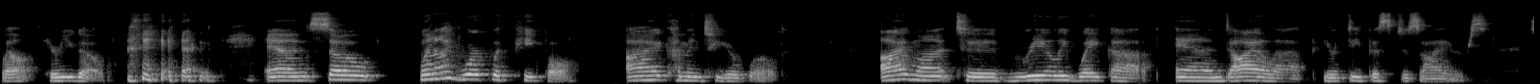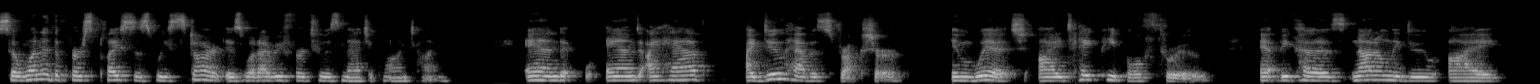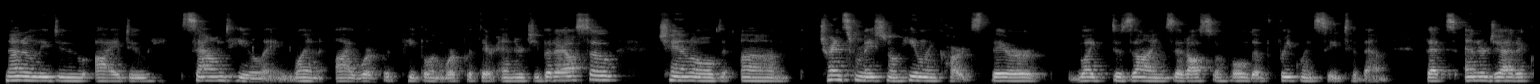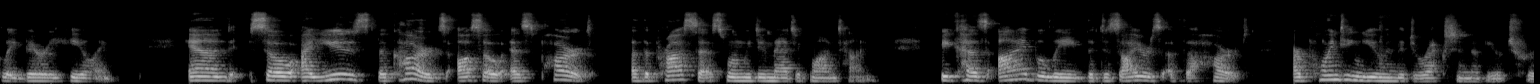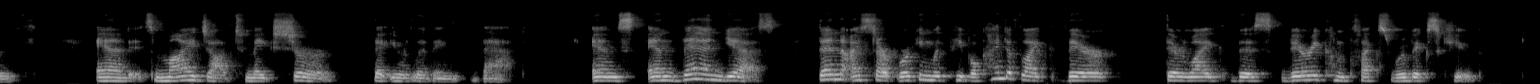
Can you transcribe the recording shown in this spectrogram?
well, here you go. and, and so when I work with people, I come into your world. I want to really wake up and dial up your deepest desires. So, one of the first places we start is what I refer to as magic wand time. And, and I have, I do have a structure in which I take people through because not only do I, not only do I do sound healing when I work with people and work with their energy, but I also channeled um, transformational healing cards. They're like designs that also hold a frequency to them that's energetically very healing. And so I use the cards also as part of the process when we do Magic Wand Time, because I believe the desires of the heart are pointing you in the direction of your truth. And it's my job to make sure that you're living that. And, and then, yes, then I start working with people kind of like they're they're like this very complex Rubik's Cube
